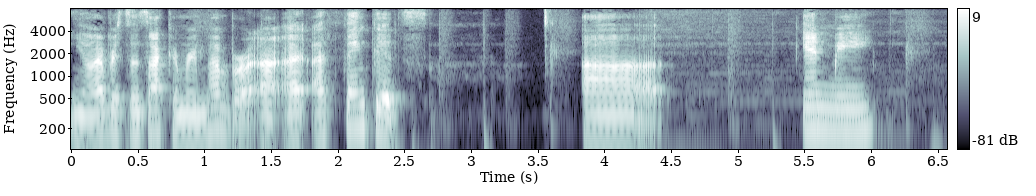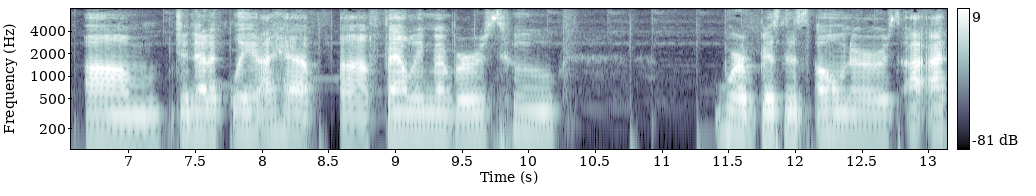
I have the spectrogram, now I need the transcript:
you know, ever since I can remember. I, I, think it's uh, in me um, genetically. I have uh, family members who were business owners. I,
